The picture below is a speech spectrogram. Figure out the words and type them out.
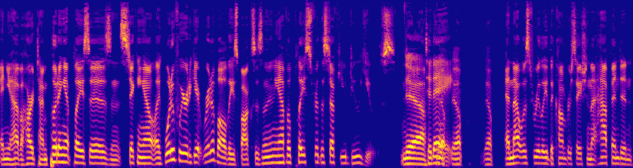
and you have a hard time putting it places and it's sticking out, like what if we were to get rid of all these boxes and then you have a place for the stuff you do use? Yeah. Today. Yep. Yep. yep. And that was really the conversation that happened. And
